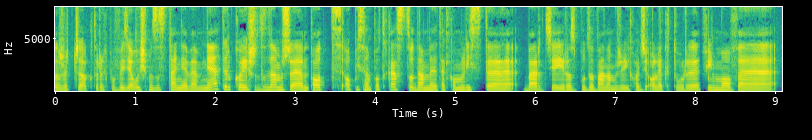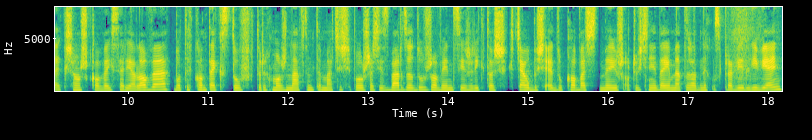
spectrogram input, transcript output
rzeczy, o których powiedziałyśmy, zostanie we mnie. Tylko jeszcze dodam, że pod opisem podcastu damy taką listę bardziej rozbudowaną, jeżeli chodzi o lektury, filmowe, książkowe i serialowe, bo tych kontekstów, w których można w tym temacie się poruszać jest bardzo dużo, więc jeżeli ktoś chciałby się edukować, my już oczywiście nie dajemy na to żadnych usprawiedliwień,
